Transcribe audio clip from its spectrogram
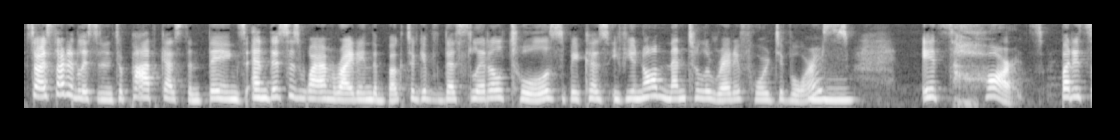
So i started listening to podcasts and things. And this is why i'm writing the book to give this little tools because if you're not mentally ready for divorce mm-hmm. it's hard but it's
